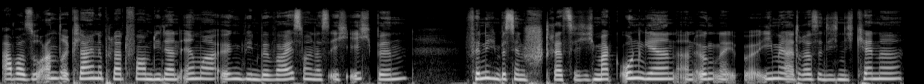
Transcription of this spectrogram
Aber so andere kleine Plattformen, die dann immer irgendwie einen Beweis wollen, dass ich ich bin, finde ich ein bisschen stressig. Ich mag ungern an irgendeine E-Mail-Adresse, die ich nicht kenne,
